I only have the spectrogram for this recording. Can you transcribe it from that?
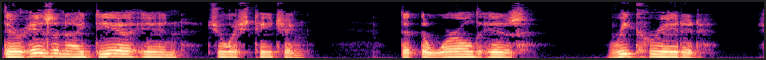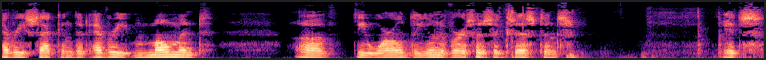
There is an idea in Jewish teaching that the world is recreated every second, that every moment of the world, the universe's existence it's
